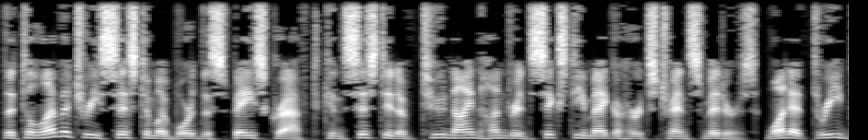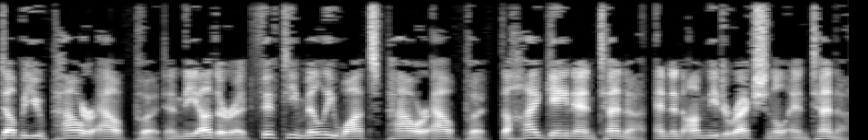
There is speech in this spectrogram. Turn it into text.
The telemetry system aboard the spacecraft consisted of two 960 MHz transmitters, one at 3 W power output and the other at 50 mW power output, the high-gain antenna, and an omnidirectional antenna.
